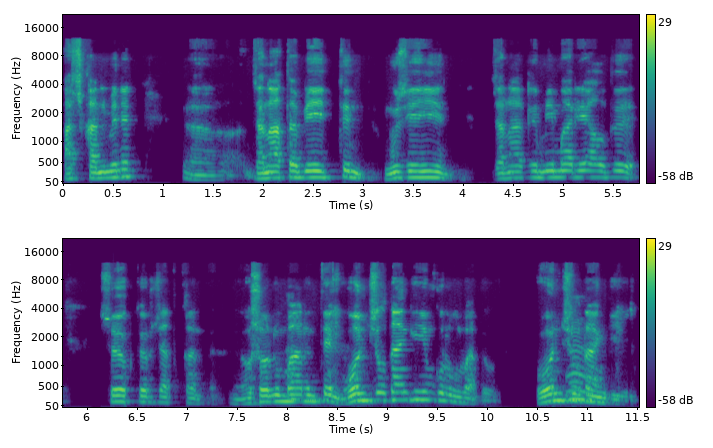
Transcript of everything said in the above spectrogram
ачканы менен жана ата бейиттин музейин жанагы мемориалды сөөктөр жаткан. Ошонун баарын тең он жылдан кийин курулбадыбы он жылдан кийин.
